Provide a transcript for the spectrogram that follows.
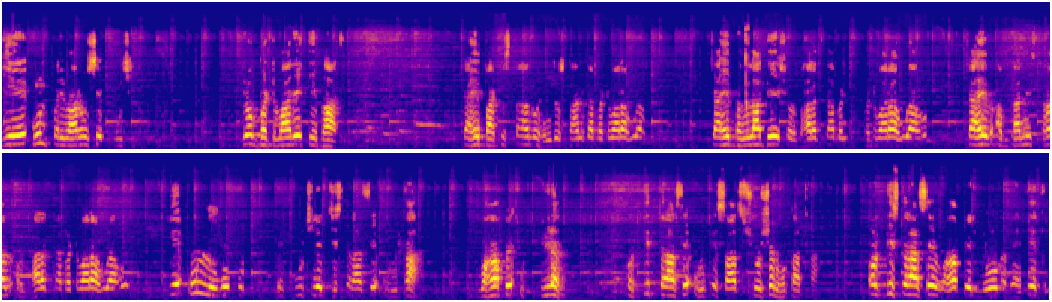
ये उन परिवारों से पूछिए जो बंटवारे के बाद, चाहे पाकिस्तान और हिंदुस्तान का बंटवारा हुआ हो, चाहे बांग्लादेश और भारत का बंटवारा हुआ हो चाहे अफ़गानिस्तान और भारत का बंटवारा हुआ हो, ये उन लोगों को पूछिए जिस तरह से उनका वहाँ पे उत्पीड़न और किस तरह से उनके साथ शोषण होता था और किस तरह से वहाँ पे लोग रहते थे।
